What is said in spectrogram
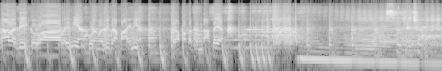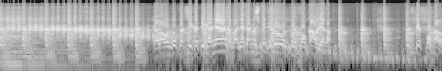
Suara lebih keluar ini ya, kurang lebih berapa ini ya? Berapa persentase ya? Kalau untuk versi ketiganya kebanyakan speed itu untuk vokal ya kan. Speed vokal.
